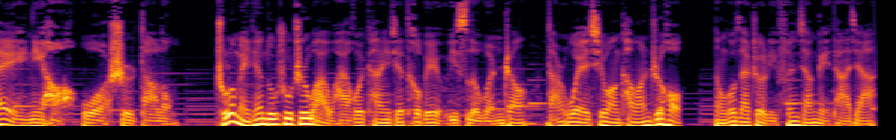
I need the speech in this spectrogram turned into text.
嘿，你好，我是大龙。除了每天读书之外，我还会看一些特别有意思的文章。当然，我也希望看完之后能够在这里分享给大家。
